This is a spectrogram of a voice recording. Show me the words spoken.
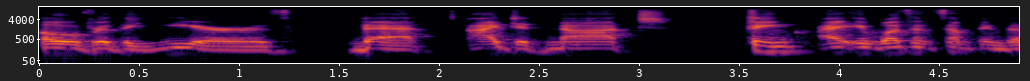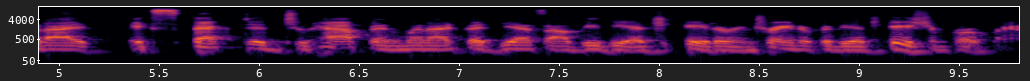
over the years that I did not think I, it wasn't something that I expected to happen when I said, yes, I'll be the educator and trainer for the education program.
